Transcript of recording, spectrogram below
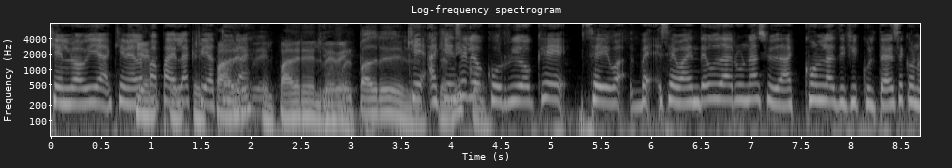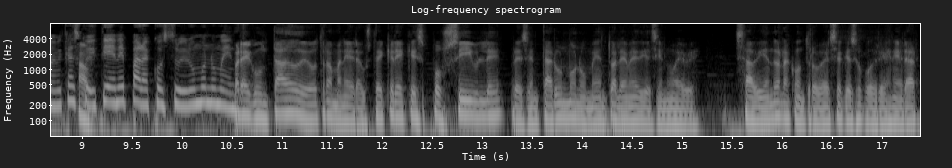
¿Quién lo había? ¿Quién era el papá de la criatura? el padre del bebé. el padre del, ¿A quién se le ocurrió que se va, se va a endeudar una ciudad con las dificultades económicas que ah. hoy tiene para construir un monumento? Preguntado de otra manera, ¿usted cree que es posible presentar un monumento al M19 sabiendo la controversia que eso podría generar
